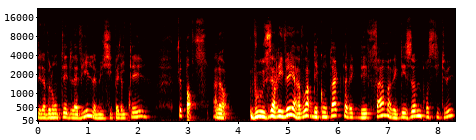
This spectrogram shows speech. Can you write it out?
la volonté de la ville, la municipalité? Je pense. Alors vous arrivez à avoir des contacts avec des femmes, avec des hommes prostitués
